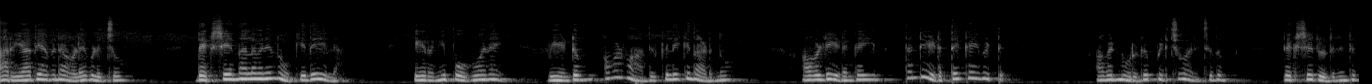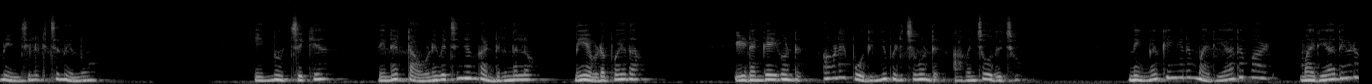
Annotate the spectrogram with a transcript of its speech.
അറിയാതെ അവൻ അവളെ വിളിച്ചു. ദക്ഷ എന്നാൽ അവനെ നോക്കിയതേയില്ല. ഇറങ്ങിപ്പോകുവാനായി വീണ്ടും അവൾ വാതിൽക്കലേക്ക് നടന്നു. അവളുടെ ഇടം കൈയിൽ തന്റെ ഇടത്തെ കൈവിട്ട് അവൻ മുറുകെ പിടിച്ചു വലിച്ചതും ദക്ഷ രുദ്രന്റെ നെഞ്ചിലിടിച്ച് നിന്നു. ഇന്ന് ഉച്ചയ്ക്ക് നിന്നെ ടൗണിൽ വെച്ച് ഞാൻ കണ്ടിരുന്നല്ലോ. നീ എവിടെ പോയതാ? ഇടം കൈ കൊണ്ട് അവളെ പൊതിഞ്ഞു പിടിച്ചുകൊണ്ട് അവൻ ചോദിച്ചു. നിങ്ങൾക്കിങ്ങനെ മര്യാദ മര്യാദയുടെ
